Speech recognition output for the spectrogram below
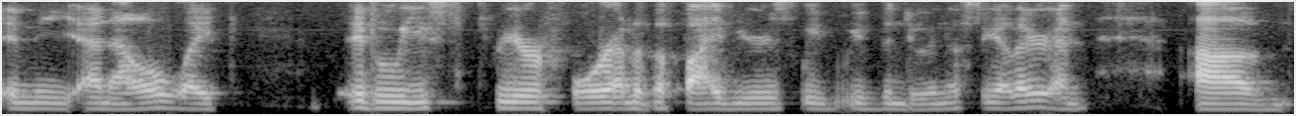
in the NL, like at least three or four out of the five years we've we've been doing this together. And um,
